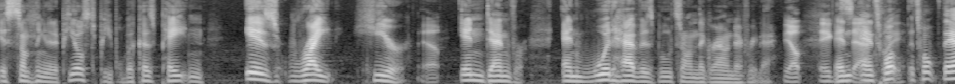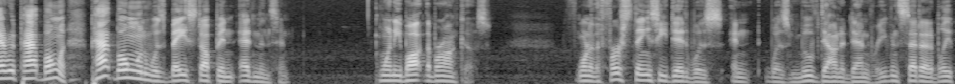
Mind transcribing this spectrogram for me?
is something that appeals to people because Peyton is right here Yep. in Denver and would have his boots on the ground every day. Yep. And, Exactly. and it's what it's what they had with Pat Bowlen. Pat Bowlen was based up in Edmonton, when he bought the Broncos. One of the first things he did was and was move down to Denver. He even said it, I believe,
